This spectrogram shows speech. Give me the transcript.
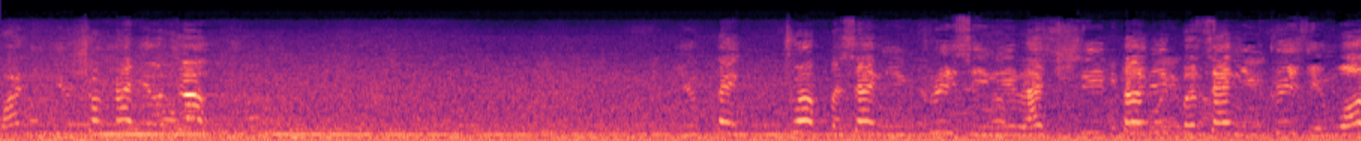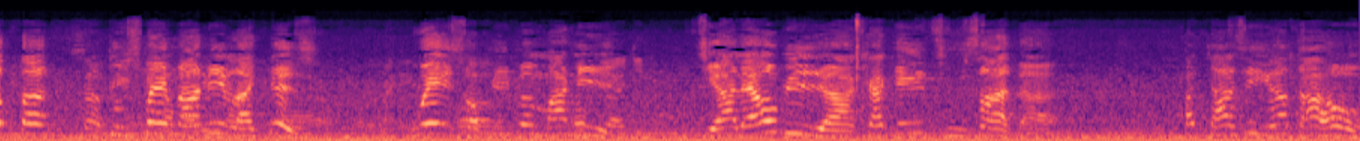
Why don't you shortcut yourself? You take 12% increase in electricity, 30% increase in water to spend money like this. Waste of people money. 吃了米啊，赶紧出山呐！他家是要打好。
